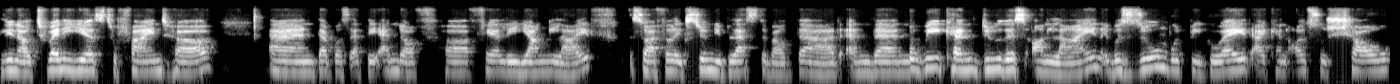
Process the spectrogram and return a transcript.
you know, 20 years to find her and that was at the end of her fairly young life. So I feel extremely blessed about that. And then we can do this online. It was Zoom would be great. I can also show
